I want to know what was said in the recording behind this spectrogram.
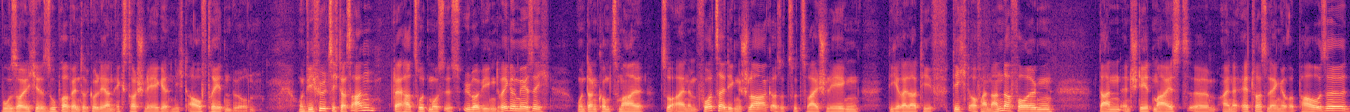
wo solche supraventrikulären Extraschläge nicht auftreten würden. Und wie fühlt sich das an? Der Herzrhythmus ist überwiegend regelmäßig und dann kommt es mal zu einem vorzeitigen Schlag, also zu zwei Schlägen, die relativ dicht aufeinander folgen. Dann entsteht meist ähm, eine etwas längere Pause,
